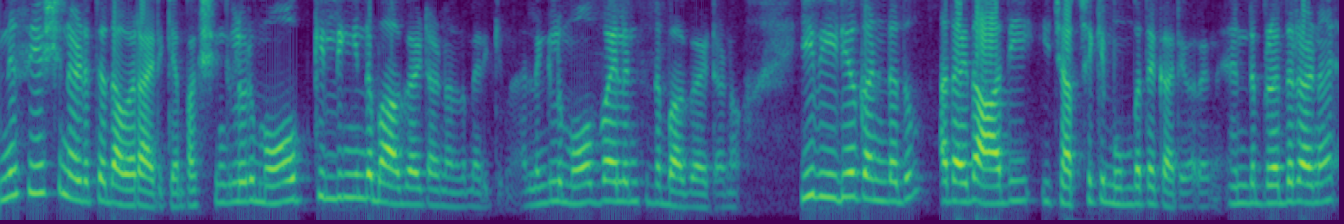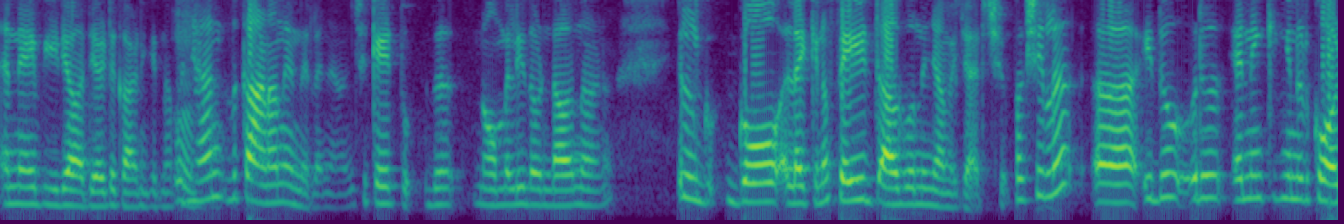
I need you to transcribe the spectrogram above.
ഇനിസിയേഷൻ എടുത്തത് അവരായിരിക്കാം. പക്ഷെങ്കിൽ ഒരു മോബ് കില്ലിങ്ങിന്റെ ഭാഗമായിട്ടാണ് അത് മരിക്കുന്നത്. അല്ലെങ്കിൽ മോബ് വയലൻസിന്റെ ഭാഗമായിട്ടാണോ? ഈ വീഡിയോ കണ്ടതും അതായത് ആദ്യം ഈ ചർച്ചയ്ക്ക് മുമ്പത്തെ കാര്യം പറയുന്നത്. എന്റെ ബ്രദറാണ് എന്നെ ഈ വീഡിയോ ആദ്യമായിട്ട് കാണിക്കുന്നത്. അപ്പം ഞാൻ ഇത് കാണാൻ നിന്നില്ല. ഞാൻ കേട്ടു ഇത് നോർമലി ഇത് ഉണ്ടാകുന്നതാണ് ഇൽ ഗോ ലൈക്ക് യുനോ ഫെയ്ഡ് ആകുമെന്ന് ഞാൻ വിചാരിച്ചു. പക്ഷെ ഇതിൽ ഇത് ഒരു എനിക്ക് ഇങ്ങനെ ഒരു കോൾ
